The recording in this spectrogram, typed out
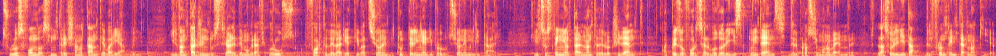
Sullo sfondo si intrecciano tante variabili. Il vantaggio industriale e demografico russo, forte della riattivazione di tutte le linee di produzione militari, il sostegno altalenante dell'Occidente, appeso forse al voto degli statunitensi del prossimo novembre, la solidità del fronte interno a Kiev.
